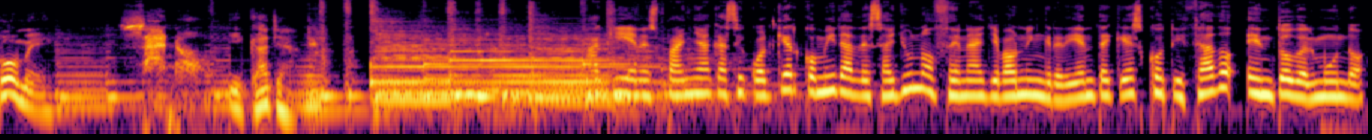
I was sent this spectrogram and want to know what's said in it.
Come. Sano. Y calla. Aquí en España casi cualquier comida, desayuno o cena lleva un ingrediente que es cotizado en todo el mundo.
